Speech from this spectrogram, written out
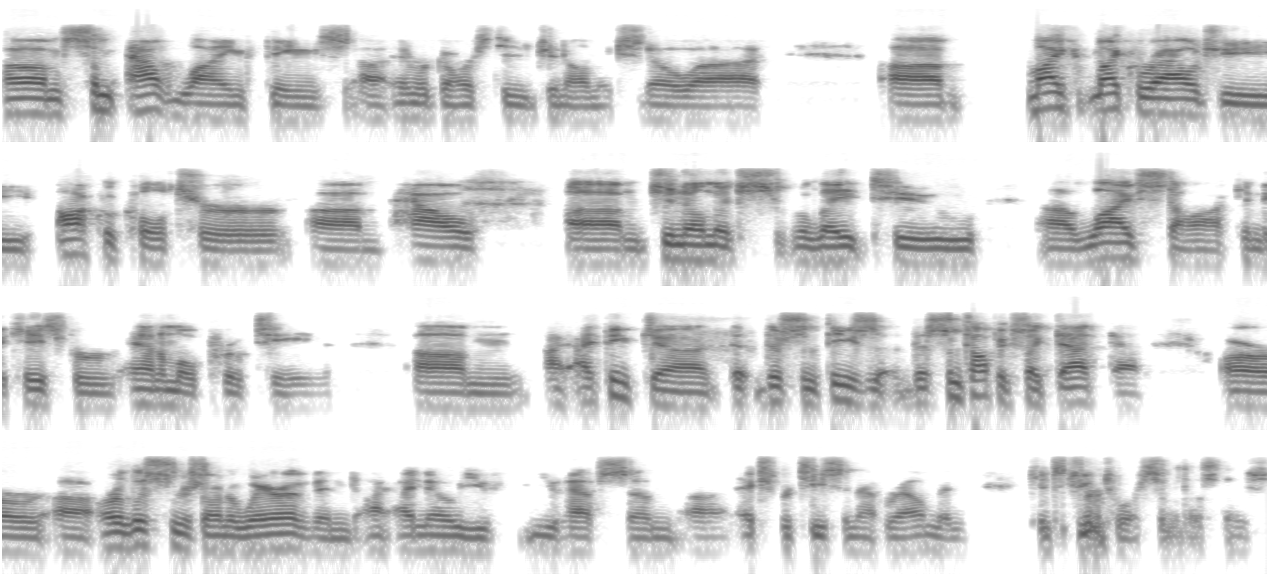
um, some outlying things uh, in regards to genomics. You know, uh, uh, mic- microalgae, aquaculture, um, how um, genomics relate to uh, livestock in the case for animal protein. Um, I, I, think uh, th- there's some things, there's some topics like that that our uh, our listeners aren't aware of, and I, I know you you have some uh, expertise in that realm and can speak sure. towards some of those things.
